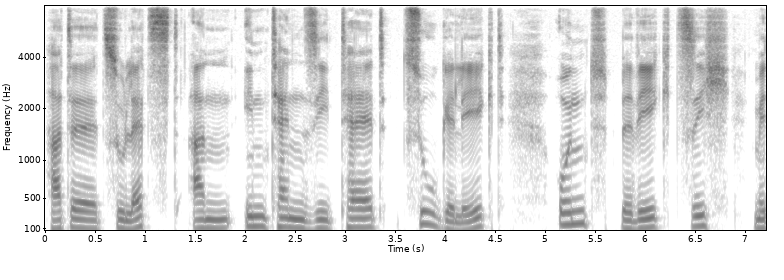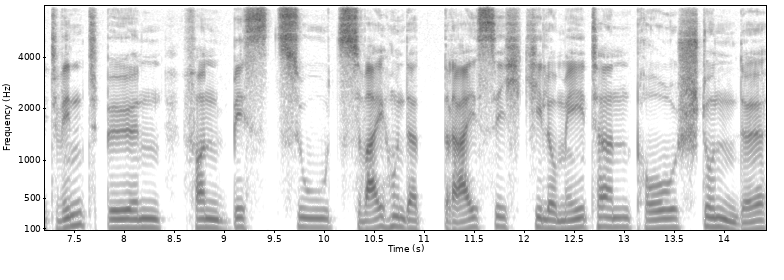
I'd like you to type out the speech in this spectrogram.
hatte zuletzt an Intensität zugelegt und bewegt sich mit Windböen von bis zu 230 Kilometern pro Stunde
